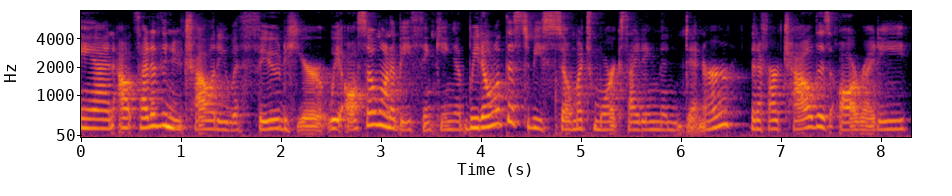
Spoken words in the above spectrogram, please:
And outside of the neutrality with food here, we also want to be thinking we don't want this to be so much more exciting than dinner that if our child is already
